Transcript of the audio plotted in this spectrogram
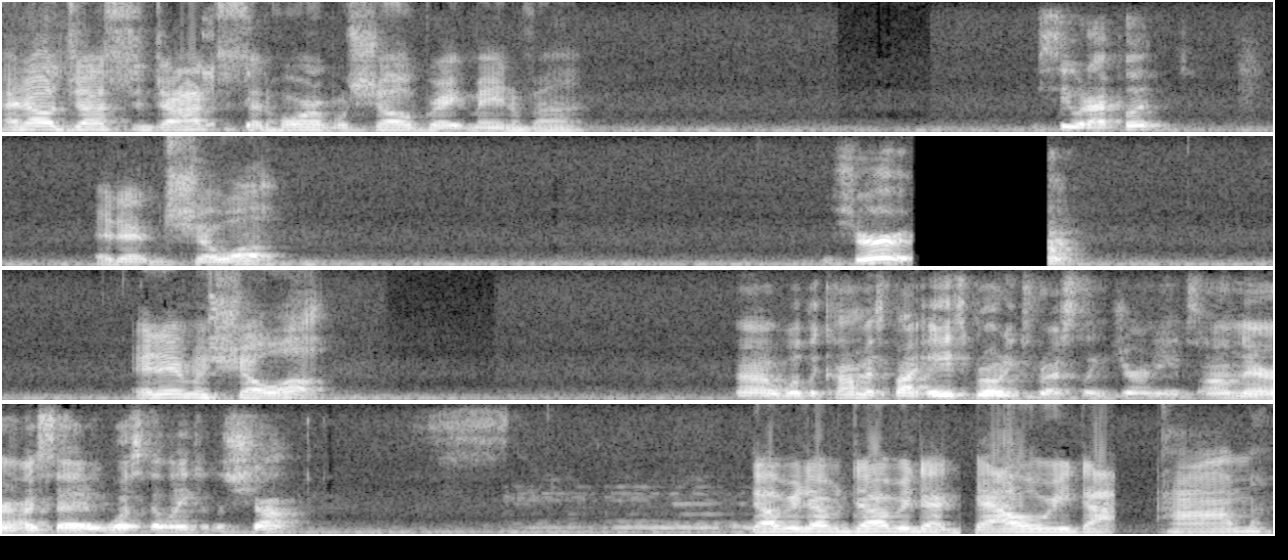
I know Justin Johnson said horrible show, great main event. You see what I put? It didn't show up. You sure? It didn't even show up. Uh, well, the comments by Ace Brody's Wrestling Journey, it's on there. I said, what's the link to the shop? www.gallery.com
